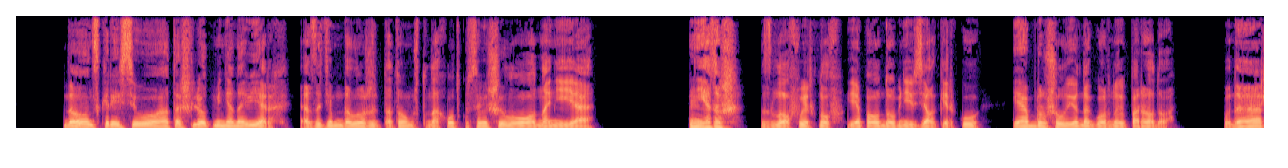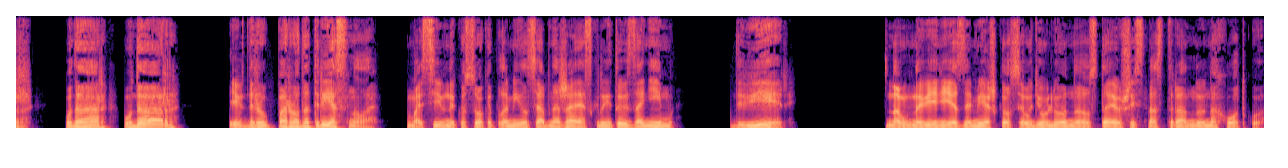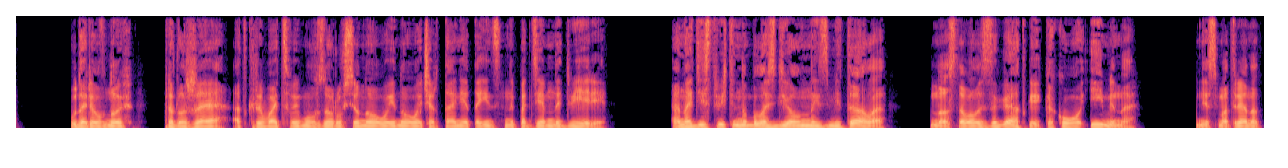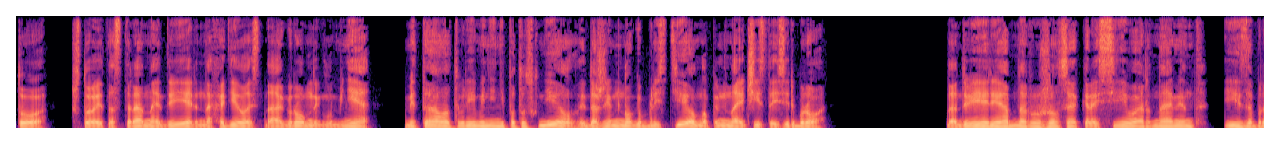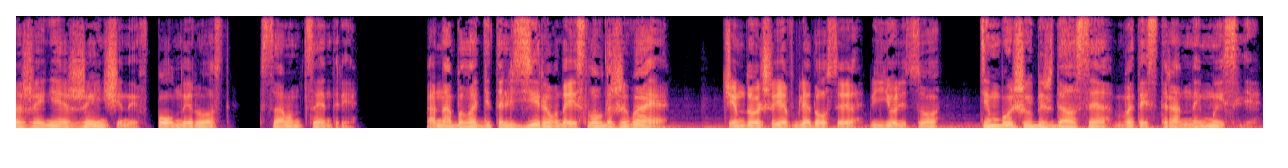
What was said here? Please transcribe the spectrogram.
но он, скорее всего, отошлет меня наверх, а затем доложит о том, что находку совершил он, а не я». «Нет уж», — зло фыркнув, я поудобнее взял кирку и обрушил ее на горную породу. «Удар! Удар! Удар!» И вдруг порода треснула. Массивный кусок отломился, обнажая скрытую за ним дверь. На мгновение я замешкался, удивленно уставившись на странную находку. Ударил вновь, продолжая открывать своему взору все новые и новые очертания таинственной подземной двери. Она действительно была сделана из металла, но оставалась загадкой, какого именно. Несмотря на то, что эта странная дверь находилась на огромной глубине, металл от времени не потускнел и даже немного блестел, напоминая чистое серебро. На двери обнаружился красивый орнамент и изображение женщины в полный рост в самом центре. Она была детализирована и словно живая. Чем дольше я вглядывался в ее лицо, тем больше убеждался в этой странной мысли.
